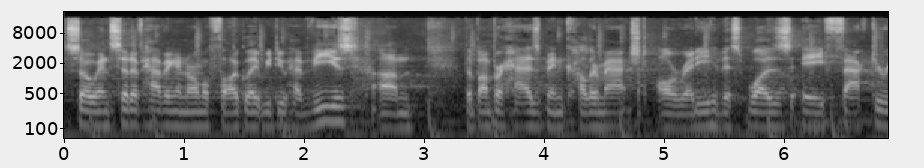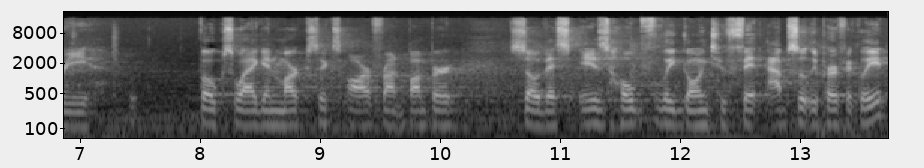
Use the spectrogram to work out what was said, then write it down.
So instead of having a normal fog light, we do have these. Um, the bumper has been color matched already. This was a factory Volkswagen Mark 6R front bumper. So this is hopefully going to fit absolutely perfectly.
